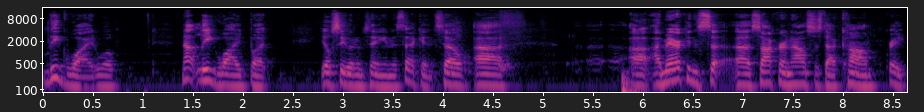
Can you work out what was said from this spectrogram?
league wide. Well, not league wide, but you'll see what I'm saying in a second. So, uh, uh, American so- uh. Great,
